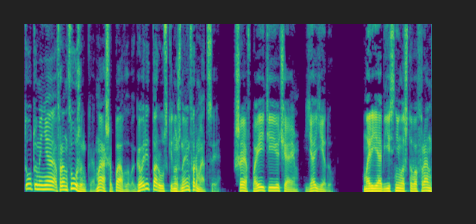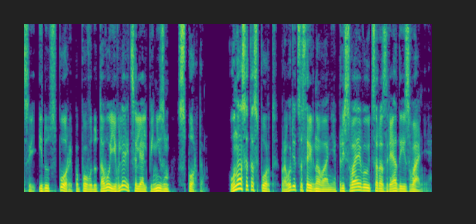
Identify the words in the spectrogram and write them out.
«Тут у меня француженка, Маша Павлова, говорит по-русски, нужна информация. Шеф, поите ее чаем, я еду». Мария объяснила, что во Франции идут споры по поводу того, является ли альпинизм спортом. У нас это спорт, проводятся соревнования, присваиваются разряды и звания.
